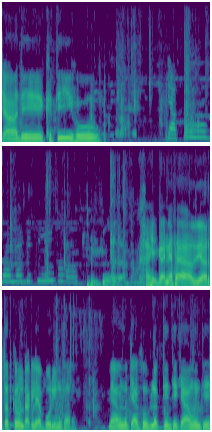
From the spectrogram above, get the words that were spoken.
क्या देखती हो? क्या खूब लगती हो? काही गाण्याचा वे अर्थच करून टाकले या पोरीनं सारा. मी म्हणलं क्या खूप लागते ते क्या म्हणते?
